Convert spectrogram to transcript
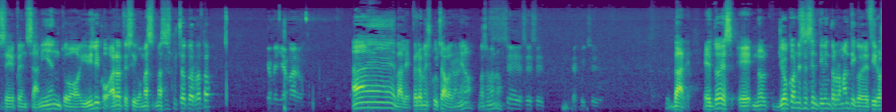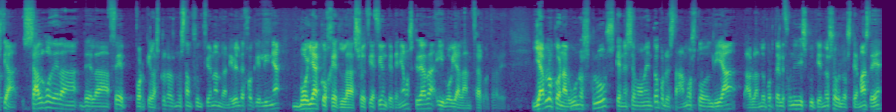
ese pensamiento idílico. Ahora te sigo. ¿Más, has escuchado todo el rato? Que me llamaron. Ah, vale. Pero me escuchaba también, ¿no? Más o menos. Sí, sí, sí. Te escuché. Vale. Entonces, eh, yo con ese sentimiento romántico de decir, hostia, salgo de la, de la FEP porque las cosas no están funcionando a nivel de hockey en línea, voy a coger la asociación que teníamos creada y voy a lanzarla otra vez. Y hablo con algunos clubs que en ese momento pues, estábamos todo el día hablando por teléfono y discutiendo sobre los temas de,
